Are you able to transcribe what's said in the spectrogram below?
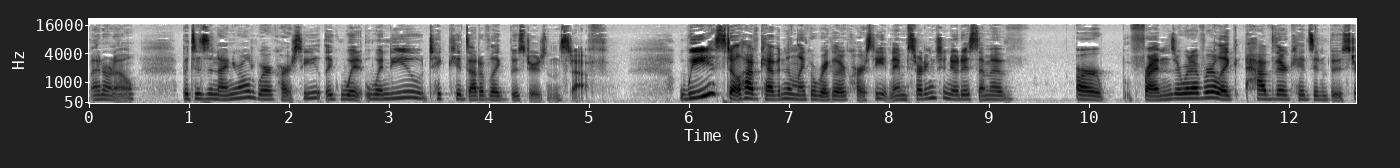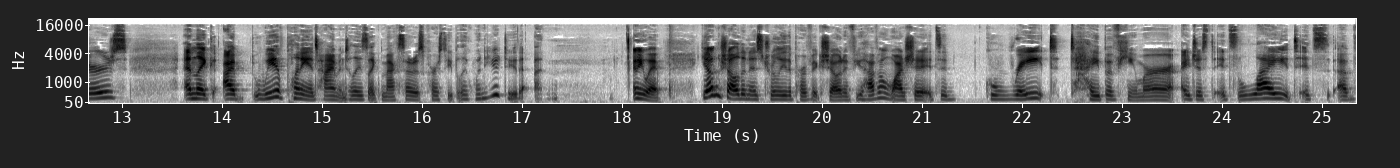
I don't know. But does a nine year old wear a car seat? Like, when, when do you take kids out of like boosters and stuff? We still have Kevin in like a regular car seat, and I'm starting to notice some of our friends or whatever like have their kids in boosters. And like I we have plenty of time until he's like maxed out his car seat. But like, when do you do that? Anyway, Young Sheldon is truly the perfect show. And if you haven't watched it, it's a great type of humor. I just, it's light, it's a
